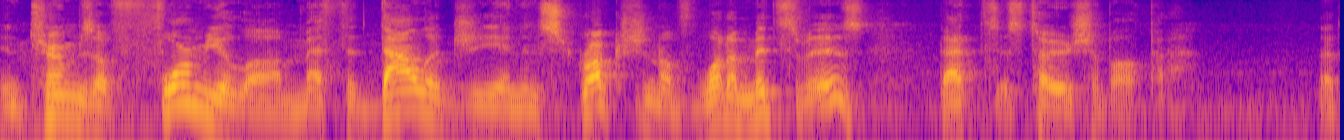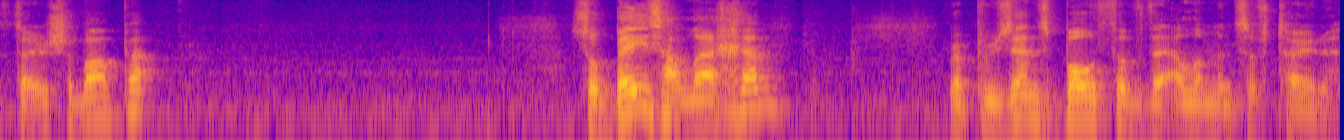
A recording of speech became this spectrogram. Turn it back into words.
in terms of formula, methodology, and instruction of what a mitzvah is, that's Torah Shebal Peh. That's Torah Shebal Peh. So Beis HaLechem represents both of the elements of Torah.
